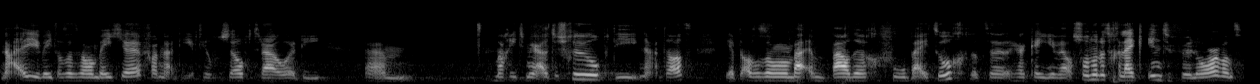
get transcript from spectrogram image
nou, je weet altijd wel een beetje van, nou, die heeft heel veel zelfvertrouwen. Die um, mag iets meer uit de schulp. Die, nou, dat. Je hebt altijd een, een bepaalde gevoel bij, toch? Dat herken je wel. Zonder het gelijk in te vullen, hoor. Want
